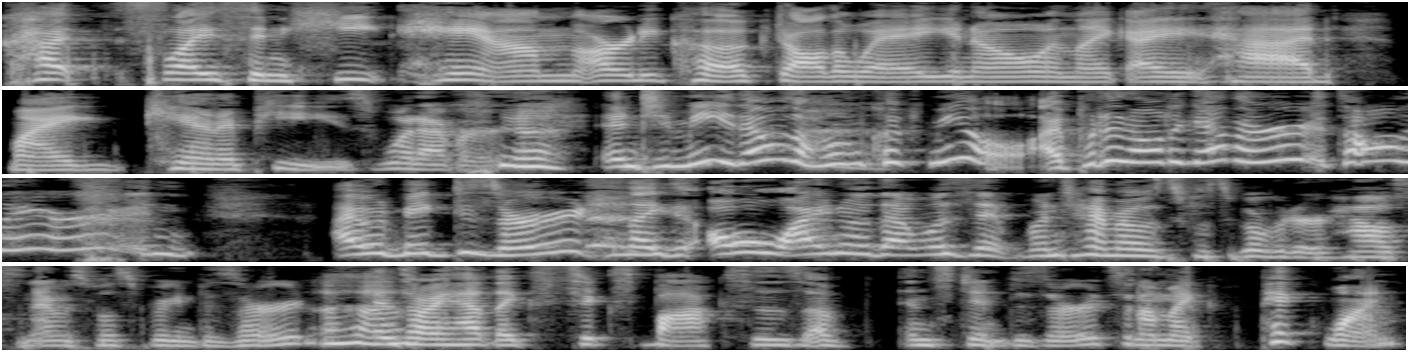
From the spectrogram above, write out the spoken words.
cut, slice, and heat ham already cooked all the way, you know, and like I had my can of peas, whatever. And to me, that was a home cooked meal. I put it all together. It's all there. And I would make dessert. And like, oh, I know that was it. One time I was supposed to go over to her house and I was supposed to bring dessert. Uh-huh. And so I had like six boxes of instant desserts. And I'm like, pick one.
